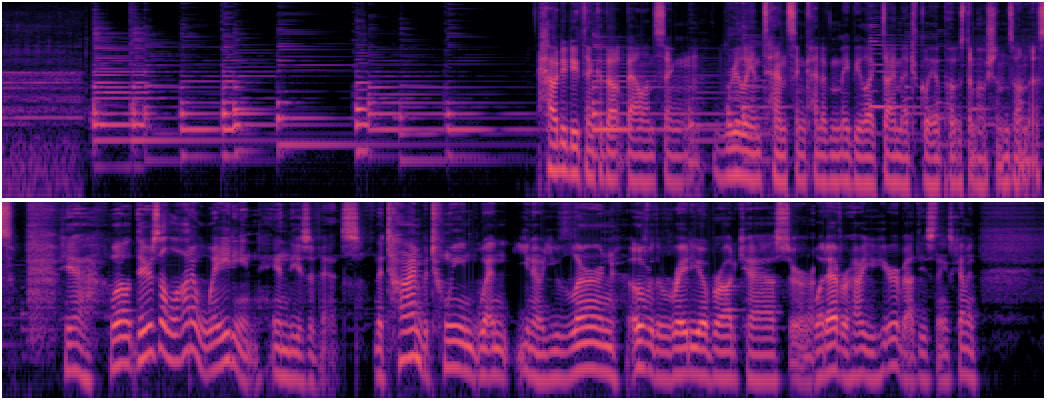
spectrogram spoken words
How did you think about balancing really intense and kind of maybe like diametrically opposed emotions on this? Yeah, well, there's a lot of waiting in these events. The time between when, you know, you learn over the radio broadcasts or whatever how you hear about these things coming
